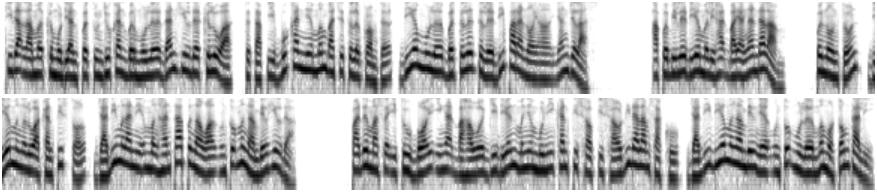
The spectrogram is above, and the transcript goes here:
Tidak lama kemudian pertunjukan bermula dan Hilda keluar, tetapi bukannya membaca teleprompter, dia mula bertele-tele di paranoia yang jelas. Apabila dia melihat bayangan dalam, penonton, dia mengeluarkan pistol, jadi Melanie menghantar pengawal untuk mengambil Hilda. Pada masa itu Boy ingat bahawa Gideon menyembunyikan pisau-pisau di dalam saku, jadi dia mengambilnya untuk mula memotong tali.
